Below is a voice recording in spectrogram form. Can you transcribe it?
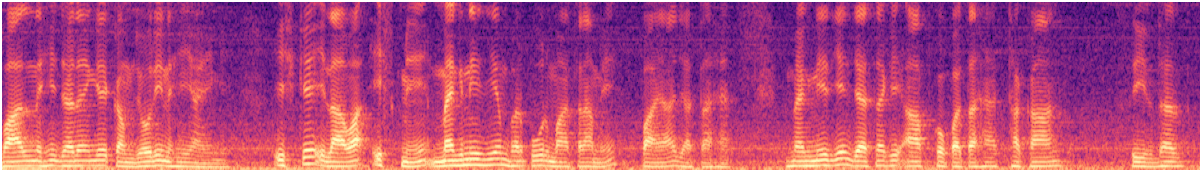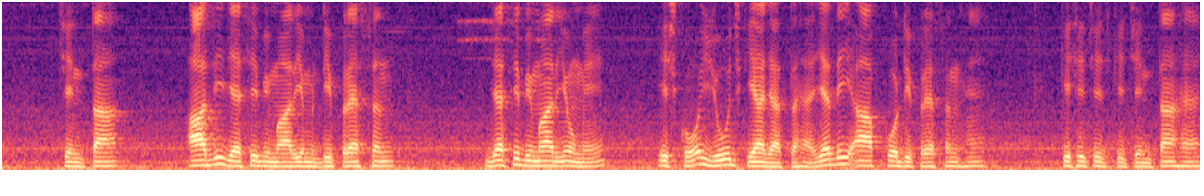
बाल नहीं झड़ेंगे, कमज़ोरी नहीं आएँगे। इसके अलावा इसमें मैग्नीशियम भरपूर मात्रा में पाया जाता है। मैग्नीशियम जैसा कि आपको पता है, थकान सिर दर्द चिंता आदि जैसी बीमारियों में, डिप्रेशन जैसी बीमारियों में इसको यूज़ किया जाता है। यदि आपको डिप्रेशन है, किसी चीज़ की चिंता है,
